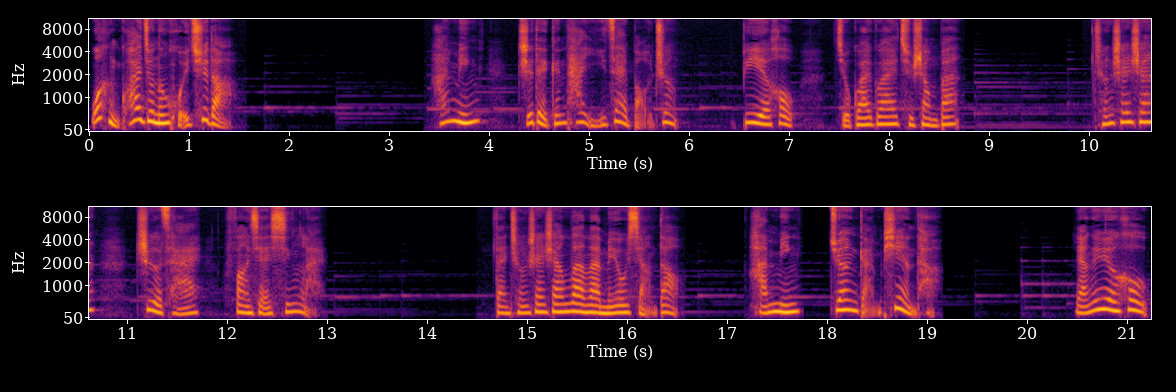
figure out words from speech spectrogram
我很快就能回去的。”韩明只得跟他一再保证，毕业后。就乖乖去上班。程珊珊这才放下心来。但程珊珊万万没有想到，韩明居然敢骗她。两个月后，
